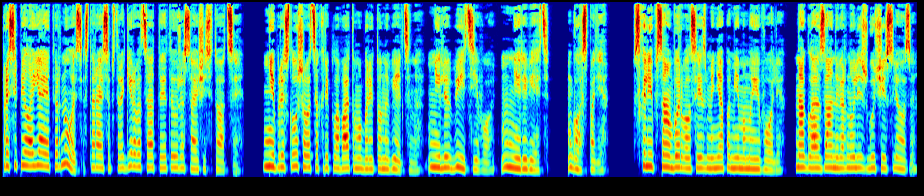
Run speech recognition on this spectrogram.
Просипела я и отвернулась, стараясь абстрагироваться от этой ужасающей ситуации. Не прислушиваться к хрипловатому баритону Вельцина, не любить его, не реветь. Господи. Всхлип сам вырвался из меня помимо моей воли. На глаза навернулись жгучие слезы.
